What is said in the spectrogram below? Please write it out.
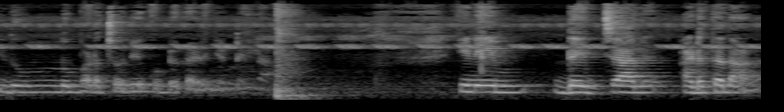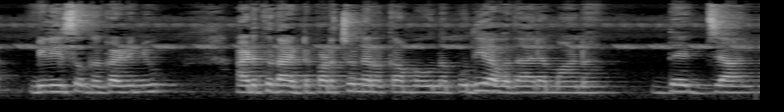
ഇതൊന്നും പടച്ചോനെ കൊണ്ട് കഴിഞ്ഞിട്ടില്ല. ഇനിയും ദജ്ജാൽ അടുത്തതാണ്. ബിലീസൊക്കെ കഴിഞ്ഞു. അടുത്തതായിട്ട് പടച്ചോൻ പോകുന്ന പുതിയ അവതാരമാണ് ദജ്ജാൽ.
